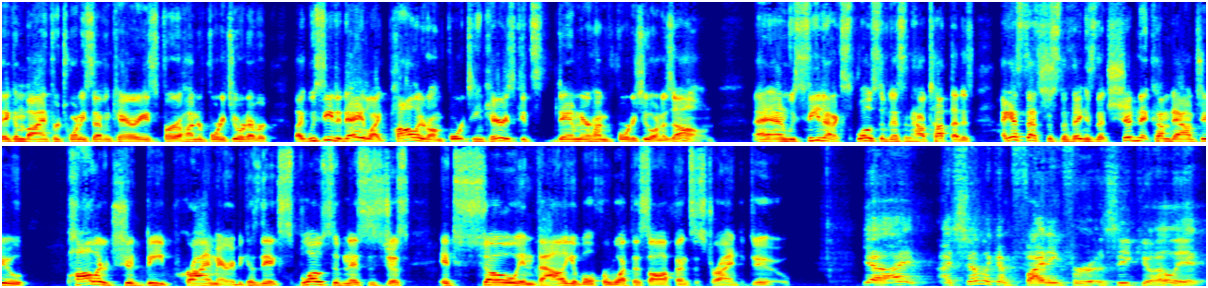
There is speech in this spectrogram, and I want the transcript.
they combined for 27 carries for 142 or whatever. Like we see today, like Pollard on 14 carries gets damn near 142 on his own. And we see that explosiveness and how tough that is. I guess that's just the thing is that shouldn't it come down to Pollard should be primary because the explosiveness is just it's so invaluable for what this offense is trying to do. Yeah, I I sound like I'm fighting for Ezekiel Elliott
